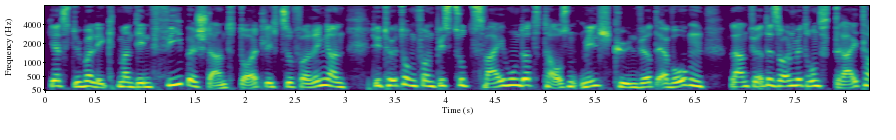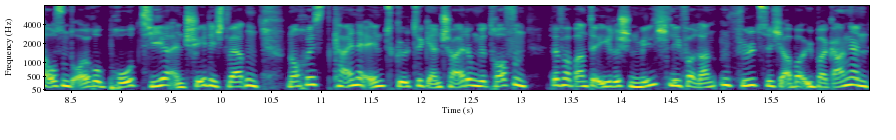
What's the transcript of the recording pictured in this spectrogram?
Jetzt überlegt man den Viehbestand deutlich zu verringern. Die Tötung von bis zu 200.000 Milchkühen wird erwogen. Landwirte sollen mit rund 3.000 Euro pro Tier entschädigt werden. Noch ist keine endgültige Entscheidung getroffen. Der Verband der irischen Milchlieferanten fühlt sich aber übergangen.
